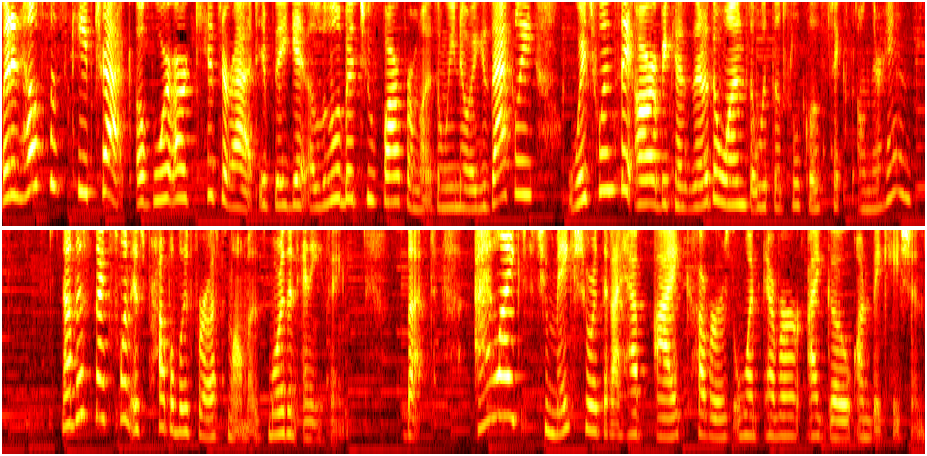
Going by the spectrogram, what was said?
but it helps us keep track of where our kids are at if they get a little bit too far from us and we know exactly which ones they are because they're the ones with the little glow sticks on their hands. Now this next one is probably for us mamas more than anything, but I liked to make sure that I have eye covers whenever I go on vacation.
